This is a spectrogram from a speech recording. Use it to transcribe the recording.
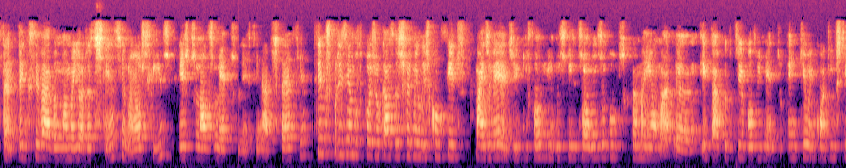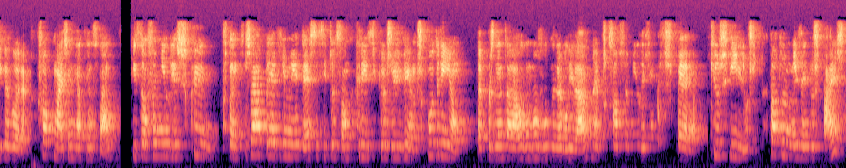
portanto, tem que ser dada uma maior assistência, não é, aos filhos, estes novos métodos de ensino à distância. Temos, por exemplo, depois o caso das famílias com filhos mais velhos, e aqui falando dos filhos jovens adultos, que também é uma uh, etapa de desenvolvimento em que eu, enquanto investigadora, foco mais a minha atenção. E são famílias que, portanto, já previamente a esta situação de crise que hoje vivemos, poderiam apresentar alguma vulnerabilidade, não é? porque são famílias em que se espera que os filhos se autonomizem dos pais,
